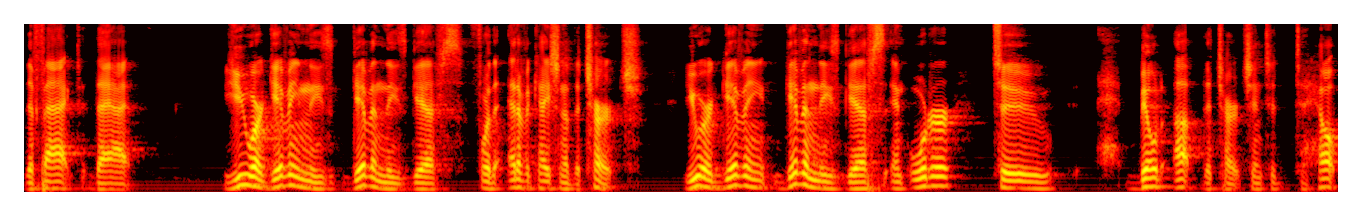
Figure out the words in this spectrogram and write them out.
the fact that you are giving these, given these gifts for the edification of the church. You are giving, given these gifts in order to build up the church and to, to help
